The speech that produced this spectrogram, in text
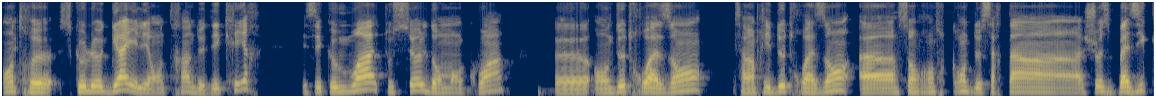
entre ce que le gars il est en train de décrire et c'est que moi, tout seul dans mon coin, en 2-3 ans, ça m'a pris 2-3 ans à s'en rendre compte de certaines choses basiques.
